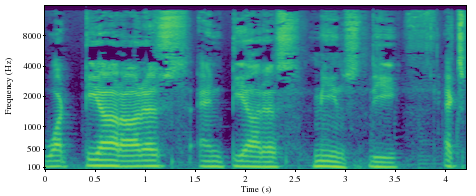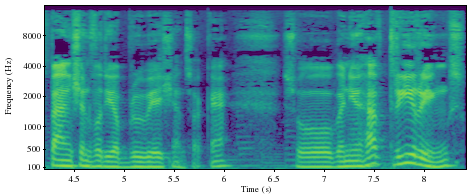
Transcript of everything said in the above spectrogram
what trrs and trs means the expansion for the abbreviations okay so when you have three rings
